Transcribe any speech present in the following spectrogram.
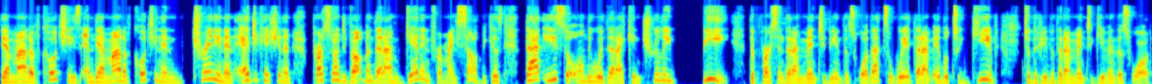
the amount of coaches and the amount of coaching and training and education and personal development that i'm getting for myself because that is the only way that i can truly be the person that I'm meant to be in this world. That's a way that I'm able to give to the people that I'm meant to give in this world.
